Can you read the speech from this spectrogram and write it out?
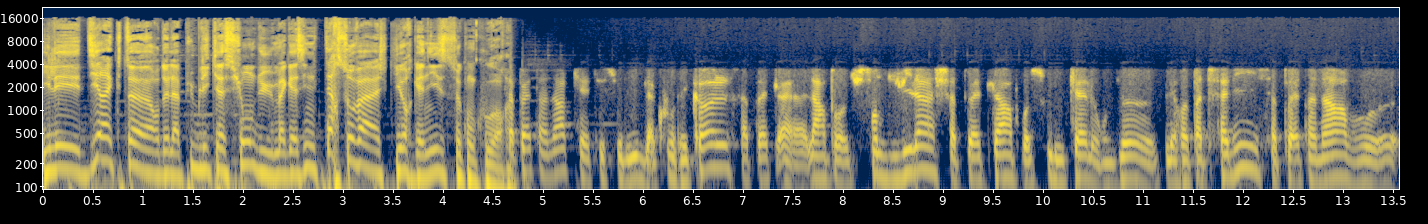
Il est directeur de la publication du magazine Terre Sauvage qui organise ce concours. Ça peut être un arbre qui a été celui de la cour d'école, ça peut être euh, l'arbre du centre du village, ça peut être l'arbre sous lequel on veut les repas de famille, ça peut être un arbre, où, euh,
